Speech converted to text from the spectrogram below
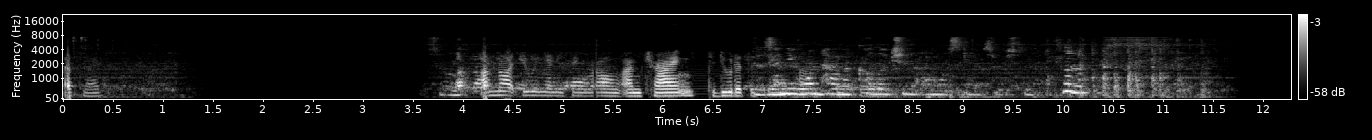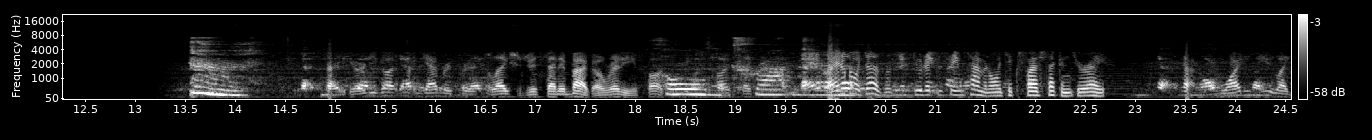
That's nice. So I'm not doing anything wrong. I'm trying to do it at the does same time. Does anyone have a collection of almost answers? Yeah, you already got Gaborik for your collection. Just send it back already. Fuck. Holy Five seconds. crap, I know it does. Let's just do it at the same time. It only takes five seconds. You're right. Yeah, why did you like?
